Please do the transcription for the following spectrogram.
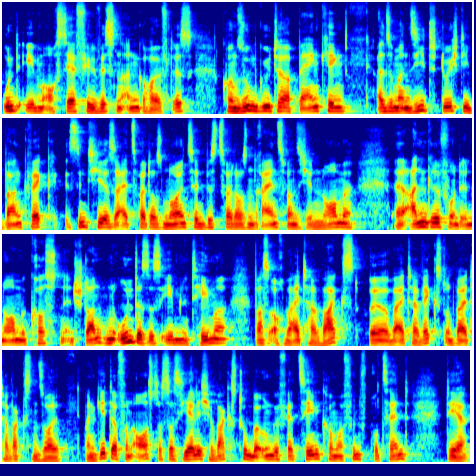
und eben auch sehr viel Wissen angehäuft ist. Konsumgüter, Banking. Also man sieht durch die Bank weg, sind hier seit 2019 bis 2023 enorme äh, Angriffe und enorme Kosten entstanden. Und das ist eben ein Thema, was auch weiter wächst, äh, weiter wächst und weiter wachsen soll. Man geht davon aus, dass das jährliche Wachstum bei ungefähr 10,5 Prozent der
